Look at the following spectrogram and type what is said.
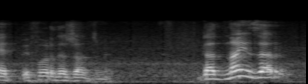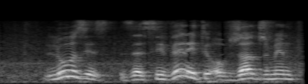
it, before the judgment. God neither loses the severity of judgment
